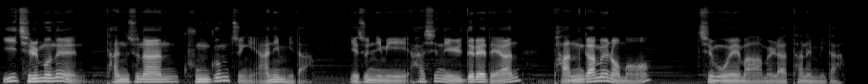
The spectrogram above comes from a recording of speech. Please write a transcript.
이 질문은 단순한 궁금증이 아닙니다. 예수님이 하신 일들에 대한 반감을 넘어 증오의 마음을 나타냅니다.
